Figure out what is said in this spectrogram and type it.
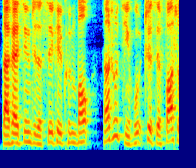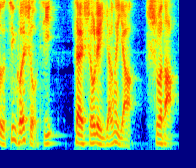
打开精致的 CK 坤包，拿出锦湖这次发售的新款手机，在手里扬了扬，说道：“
